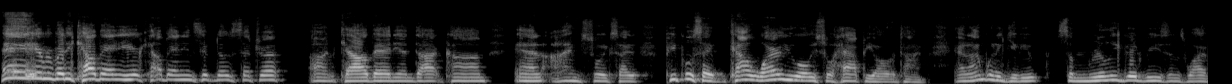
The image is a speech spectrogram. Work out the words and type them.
Hey, everybody, Cal Banyan here, Cal Banyan's Hypnosis, etc. on calbanyan.com. And I'm so excited. People say, Cal, why are you always so happy all the time? And I'm going to give you some really good reasons why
